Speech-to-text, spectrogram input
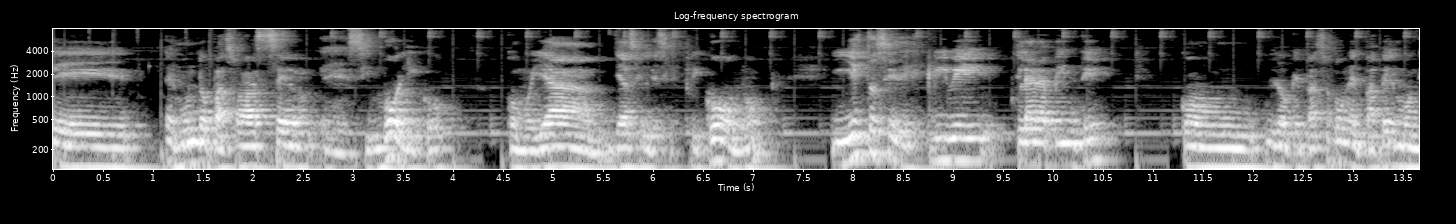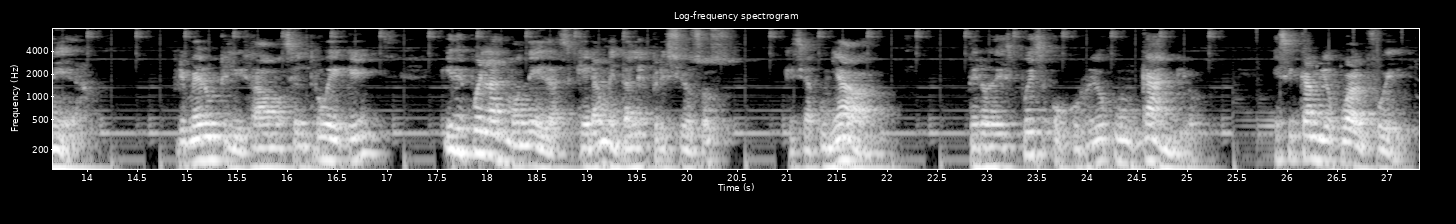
Eh, el mundo pasó a ser eh, simbólico, como ya, ya se les explicó, ¿no? Y esto se describe claramente con lo que pasó con el papel moneda. Primero utilizábamos el trueque y después las monedas, que eran metales preciosos que se acuñaban. Pero después ocurrió un cambio. ¿Ese cambio cuál fue?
